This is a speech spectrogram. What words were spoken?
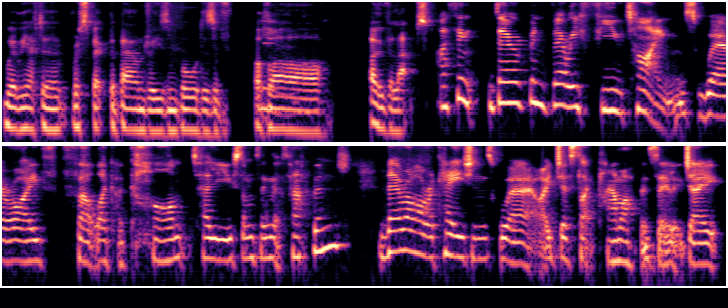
where we have to respect the boundaries and borders of, of Yeah. our overlaps. I think there have been very few times where I've felt like I can't tell you something that's happened. There are occasions where I just like clam up and say, Look, Jay,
